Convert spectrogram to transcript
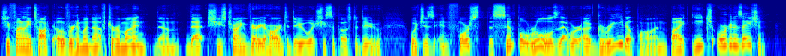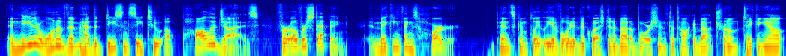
She finally talked over him enough to remind them that she's trying very hard to do what she's supposed to do, which is enforce the simple rules that were agreed upon by each organization. And neither one of them had the decency to apologize for overstepping and making things harder. Pence completely avoided the question about abortion to talk about Trump taking out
